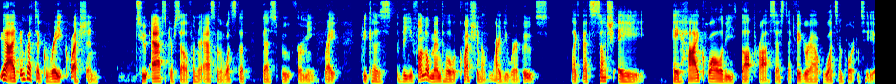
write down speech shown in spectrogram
yeah, I think that's a great question to ask yourself when you're asking what's the best boot for me, right? Because the fundamental question of why do you wear boots, like that's such a a high quality thought process to figure out what's important to you.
